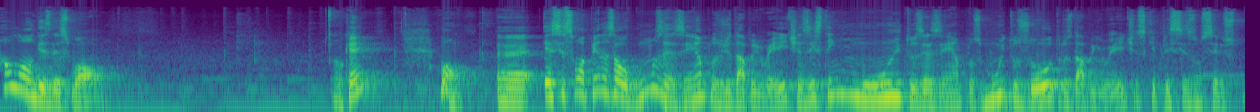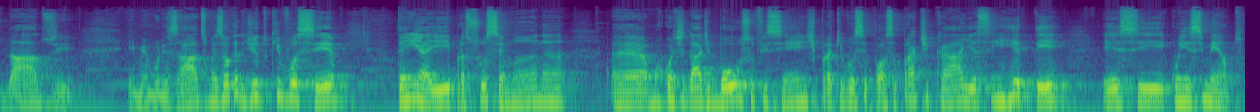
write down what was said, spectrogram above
How long is this wall? Ok? Bom, é, esses são apenas alguns exemplos de WH. Existem muitos exemplos, muitos outros WHs que precisam ser estudados e, e memorizados, mas eu acredito que você tem aí para sua semana é, uma quantidade boa o suficiente para que você possa praticar e assim reter esse conhecimento.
